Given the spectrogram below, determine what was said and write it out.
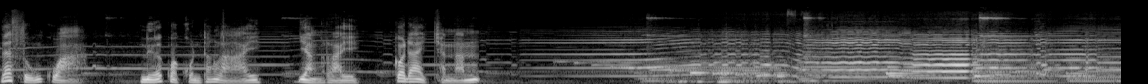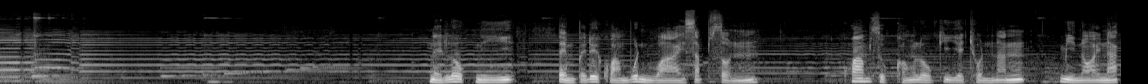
และสูงกว่า เหนือกว่าคนทั้งหลาย อย่างไรก็ได้ฉะนั้นในโลกนี้เต็มไปด้วยความวุ่นวายสับสน ความสุขของโลกียชนนั้นมีน้อยนัก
